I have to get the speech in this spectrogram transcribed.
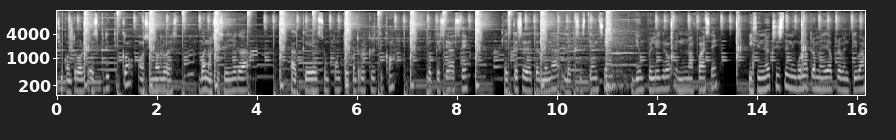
si un control es crítico o si no lo es. Bueno, si se llega a que es un punto de control crítico, lo que se hace que se determina la existencia de un peligro en una fase y si no existe ninguna otra medida preventiva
